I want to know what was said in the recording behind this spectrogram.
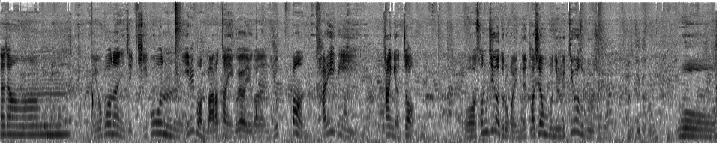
짜잔. 요거는 이제 기본 1번 마라탕이고요. 이거는 6번 가리비탕이었죠. 와 선지가 들어가 있네. 다시 한번 이렇게 띄워서 보여줘봐. 편지가 너무 큰데. 와.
